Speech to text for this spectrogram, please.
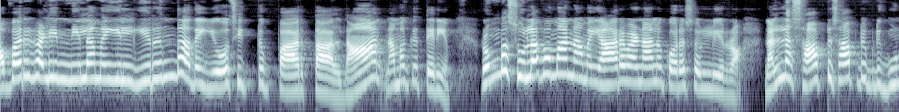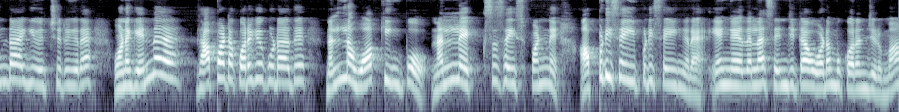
அவர்களின் நிலைமையில் இருந்து அதை யோசித்து பார்த்தால்தான் நமக்கு தெரியும். ரொம்ப சுலபமாக நாம் யாரை வேணாலும் குறை சொல்லிடுறோம். நல்லா சாப்பிட்டு சாப்பிட்டு இப்படி குண்டாகி வச்சிருக்கிற உனக்கு என்ன சாப்பாட்டை குறைக்கக்கூடாது நல்லா வாக்கிங் போ நல்ல எக்ஸசைஸ் பண்ணு. அப்படி செய் இப்படி செய்யுங்கிறேன். எங்கள் இதெல்லாம் செஞ்சுட்டா உடம்பு குறைஞ்சிடுமா?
